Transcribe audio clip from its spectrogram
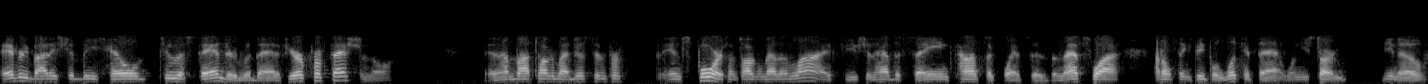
Everybody should be held to a standard with that. If you're a professional, and I'm not talking about just in in sports, I'm talking about in life, you should have the same consequences. And that's why I don't think people look at that when you start, you know,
